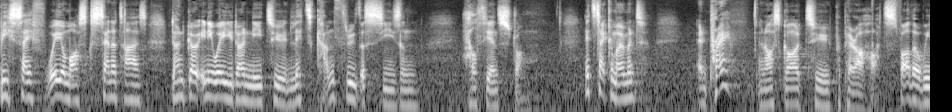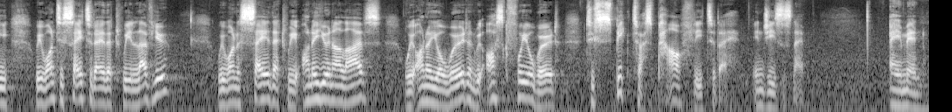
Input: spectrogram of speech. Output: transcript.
Be safe, wear your masks, sanitize, don't go anywhere you don't need to, and let's come through this season healthy and strong. Let's take a moment and pray and ask God to prepare our hearts. Father, we, we want to say today that we love you. We want to say that we honor you in our lives. We honor your word and we ask for your word to speak to us powerfully today. In Jesus' name. Amen.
